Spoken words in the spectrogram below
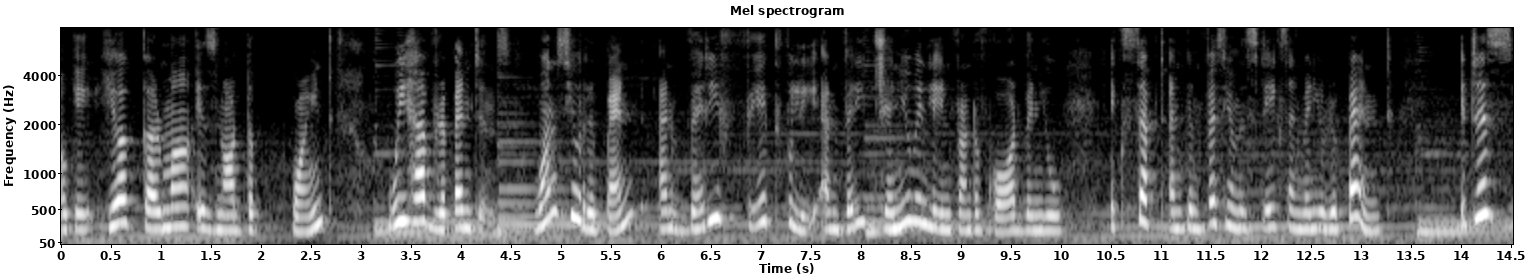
Okay here karma is not the point we have repentance once you repent and very faithfully and very genuinely in front of God, when you accept and confess your mistakes and when you repent, it is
